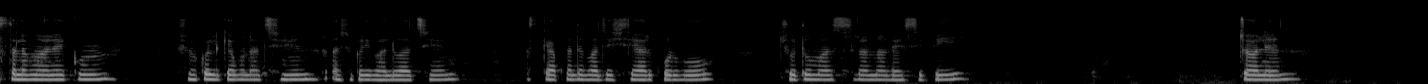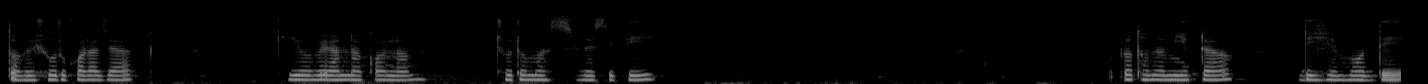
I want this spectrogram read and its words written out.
আসসালামু আলাইকুম। সকল কেমন আছেন? আশা করি ভালো আছেন। আজকে আপনাদের মাঝে শেয়ার করব ছোট মাছ রান্নার রেসিপি চলেন, তবে শুরু করা যাক। কীভাবে রান্না করলাম ছোট মাছ রেসিপি প্রথমে আমি একটা ডিশের মধ্যে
